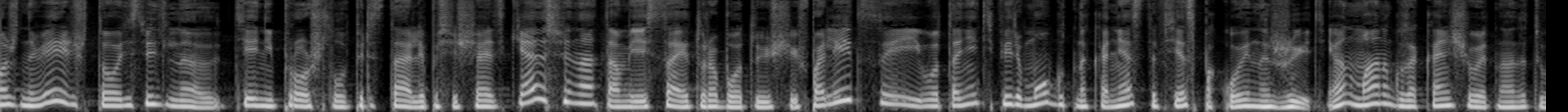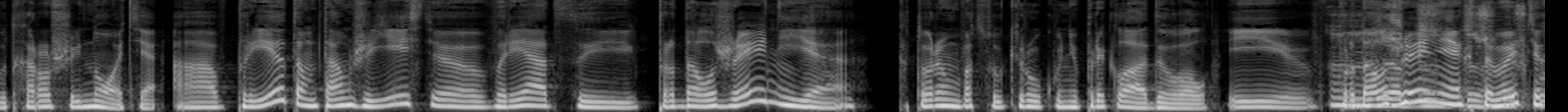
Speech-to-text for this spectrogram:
можно верить, что действительно тени прошлого перестали посещать Кеншина, там есть сайт, работающий в полиции, и вот они теперь могут наконец-то все спокойно жить. И он мангу заканчивает на этой вот хорошей ноте. А при этом там же есть э, вариации продолжения, которым Вацуки руку не прикладывал. И в продолжениях-то даже в этих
